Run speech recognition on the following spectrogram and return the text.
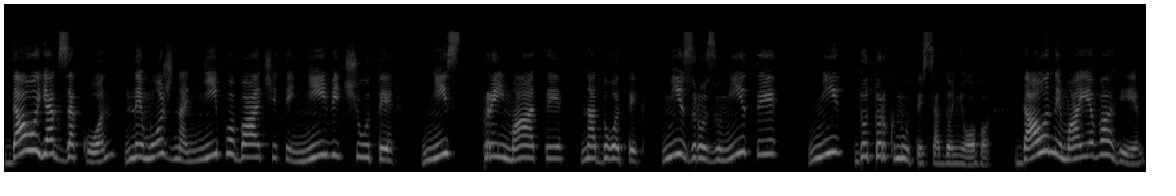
Дао як закон не можна ні побачити, ні відчути, ні приймати на дотик, ні зрозуміти, ні доторкнутися до нього. Дао не має ваги,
